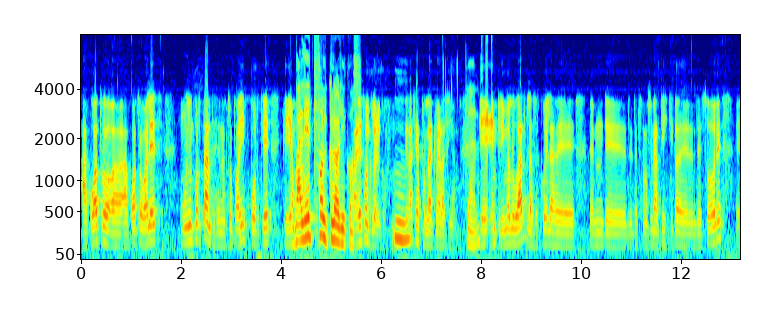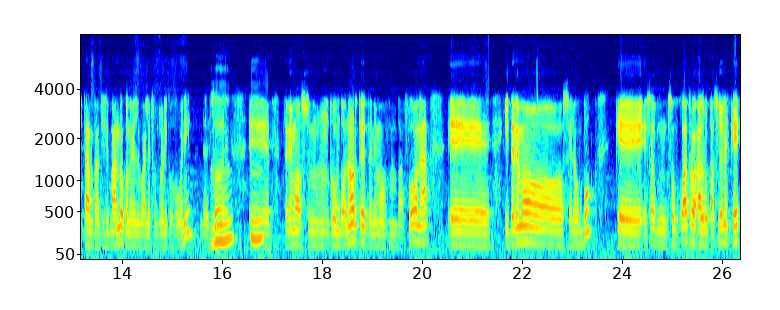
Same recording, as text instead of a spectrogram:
a cuatro, a cuatro ballets muy importantes de nuestro país porque queríamos... Ballet folclóricos. Ballet folclóricos. Mm. Gracias por la aclaración. Eh, en primer lugar, las escuelas de, de, formación artística de, Sodre están participando con el Ballet Folclórico Juvenil de Sodre. Mm. Eh, mm. tenemos Rumbo Norte, tenemos Bafona eh, y tenemos el Ombú que eso, son cuatro agrupaciones que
